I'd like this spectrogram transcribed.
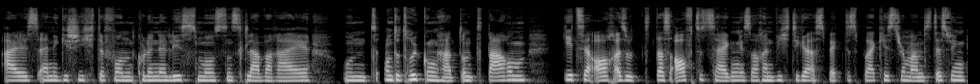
als eine Geschichte von Kolonialismus und Sklaverei und Unterdrückung hat. Und darum geht's ja auch, also das aufzuzeigen, ist auch ein wichtiger Aspekt des Black History Months. Deswegen,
